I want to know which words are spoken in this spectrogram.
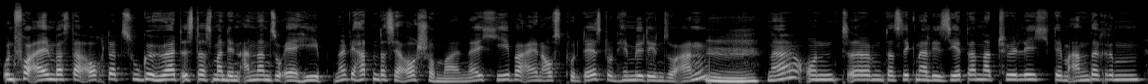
Und vor allem, was da auch dazu gehört, ist, dass man den anderen so erhebt. Ne? Wir hatten das ja auch schon mal. Ne? Ich hebe einen aufs Podest und himmel den so an. Ne? Und ähm, das signalisiert dann natürlich dem anderen,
